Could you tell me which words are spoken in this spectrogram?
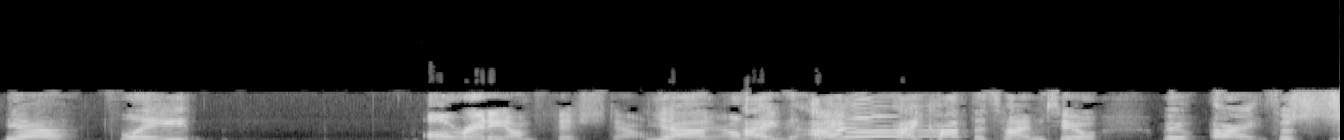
yeah, it's late. Already, I'm fished out. Yeah, right. I'm I, like, I I caught the time too. All right, so sh-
